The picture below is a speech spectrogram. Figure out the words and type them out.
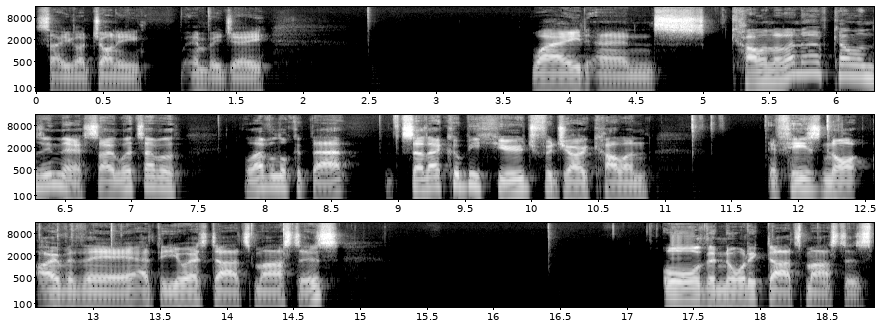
So you got Johnny, MVG, Wade, and Cullen. I don't know if Cullen's in there. So let's have a we'll have a look at that. So that could be huge for Joe Cullen if he's not over there at the US Darts Masters or the Nordic Darts Masters.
